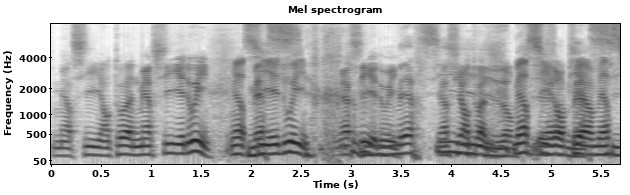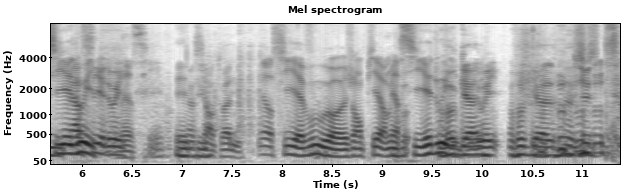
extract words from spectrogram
Merci Antoine, merci Edoui. Merci, Merci. Edoui. Merci Edoui. Merci, Merci Antoine. Jean-Pierre, Merci Jean-Pierre, merci Edoui. Merci Edoui. Merci. Edoui. Merci Antoine. Merci à vous euh, Jean-Pierre, merci Edoui. Vos gueules, Oui. vos gueules, juste.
